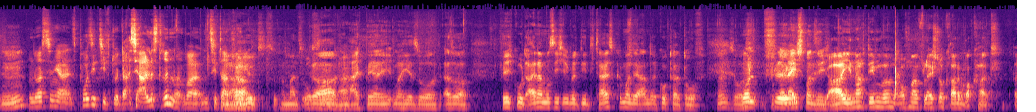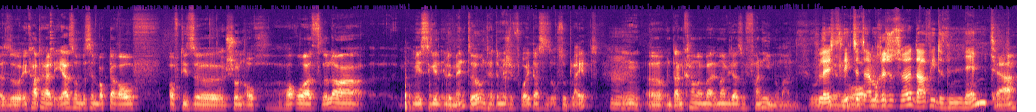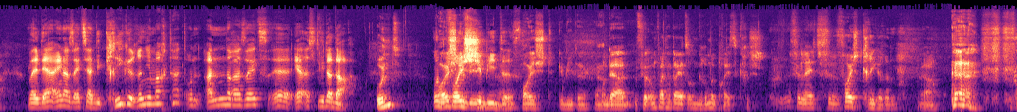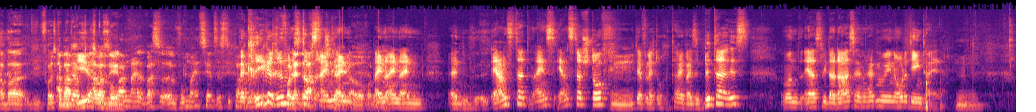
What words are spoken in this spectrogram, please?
und du hast den ja als positiv, du, da ist ja alles drin, war ein Zitat Ja, dir. gut, so kann man es auch Ja, sehen. Ja. ja, ich bin ja nicht immer hier so. Also, finde ich gut. Einer muss sich über die Details kümmern, der andere guckt halt doof. Ne? So Und vielleicht- man sich. Ja, je nachdem, worauf man vielleicht auch gerade Bock hat. Also ich hatte halt eher so ein bisschen Bock darauf, auf diese schon auch Horror-Thriller-mäßigen Elemente und hätte mich gefreut, dass es auch so bleibt. Äh, und dann kamen aber immer wieder so Funny-Nummern. Vielleicht liegt es jetzt am Regisseur David Vnent, Ja, weil der einerseits ja die Kriegerin gemacht hat und andererseits äh, er ist wieder da. und? Und Feuchtgebiet. Feuchtgebiete. Feuchtgebiete. Ja. Und der, für irgendwas hat er jetzt auch einen Grimme-Preis gekriegt. Vielleicht für Feuchtkriegerin. Ja. aber die Feuchtgebiete Aber wie, nicht aber woran mein, was, äh, wo meinst du jetzt ist die Der Parallele? Kriegerin Von der ist doch ein, ein, auch, oder? ein, ein, ein, ein ernster, ein ernster Stoff, Mhm. der vielleicht auch teilweise bitter ist. Und erst wieder da ist er halt nur genau das Gegenteil. Mhm.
